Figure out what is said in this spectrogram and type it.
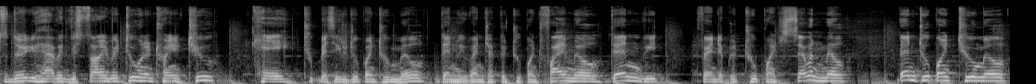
So there you have it. We started with 222k to basically 2.2 mil, then we went up to 2.5 mil, then we went up to 2.7 mil, then 2.2 mil,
